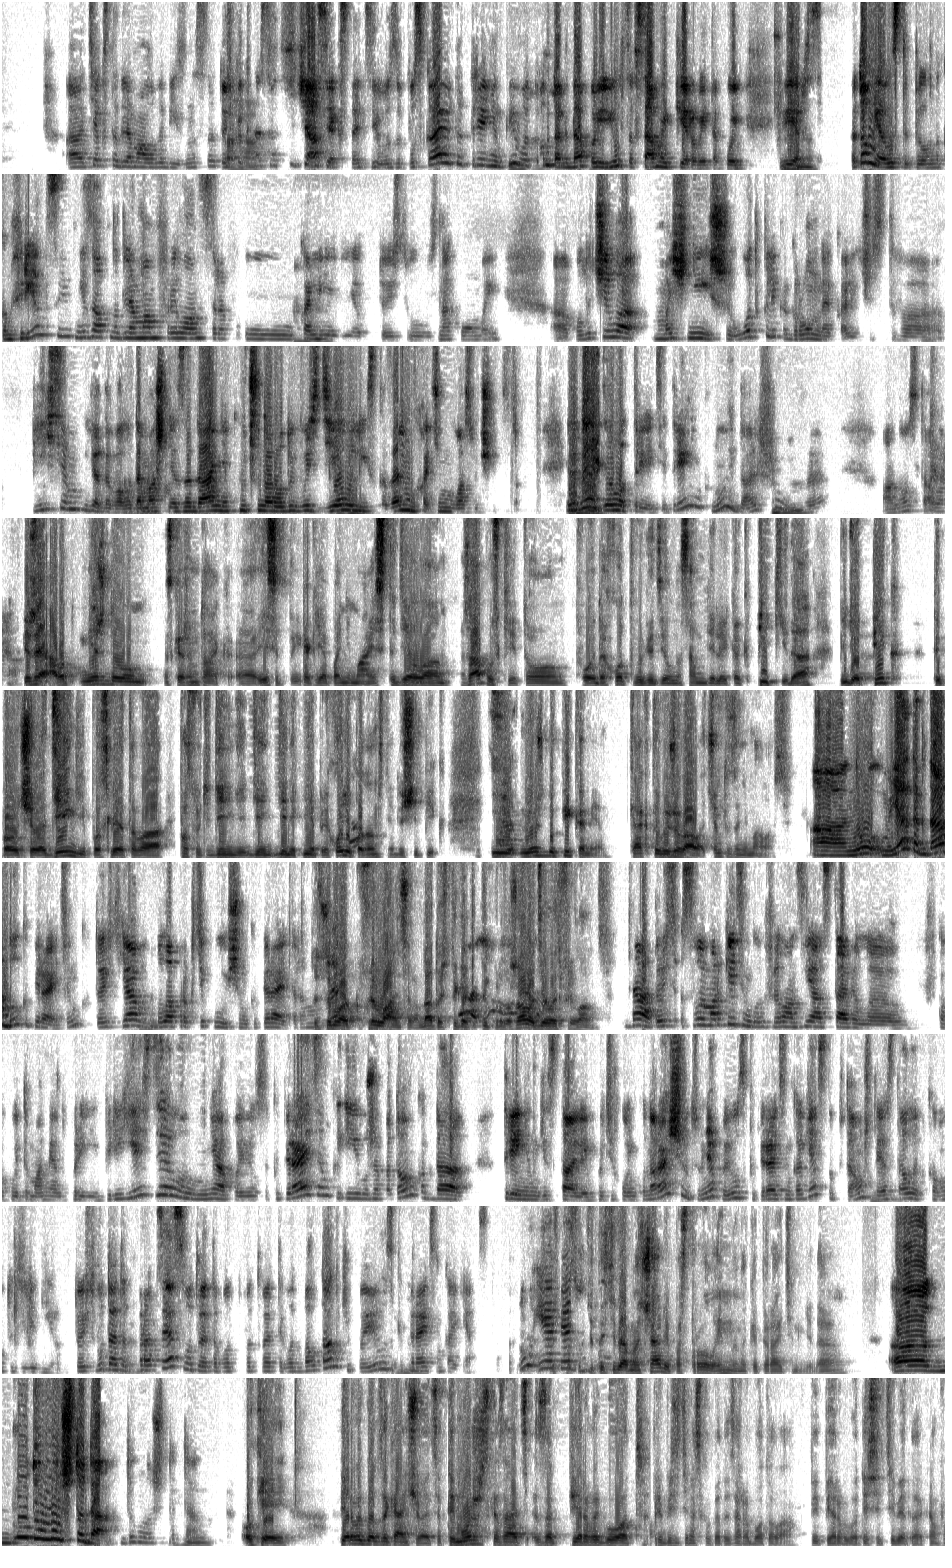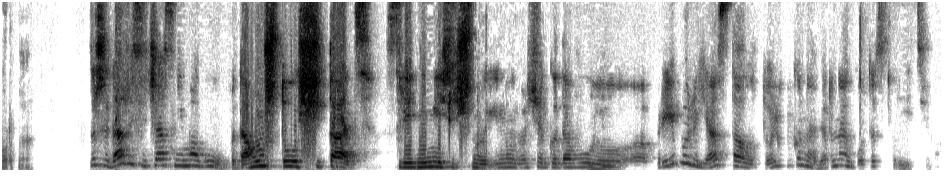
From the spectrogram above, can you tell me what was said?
А, тексты для малого бизнеса. То есть ага. как раз вот сейчас я, кстати, его запускаю, этот тренинг, и вот он тогда появился в самой первой такой версии. Потом я выступила на конференции внезапно для мам-фрилансеров у коллеги, то есть у знакомой. А, получила мощнейший отклик, огромное количество писем. Я давала домашнее задание, кучу народу его сделали и сказали, мы хотим у вас учиться. И тогда я сделала третий тренинг, ну и дальше уже оно стало... Скажи, а вот между, скажем так, э, если ты, как я понимаю, если ты делала запуски, то твой доход выглядел на самом деле как пики, да? Идет пик, ты получила деньги, после этого, по сути, деньги, день, денег не приходит, потом следующий пик. И между пиками, как ты выживала, чем ты занималась? А, ну, у меня тогда был копирайтинг, то есть я была практикующим копирайтером. То есть ты была фрилансером, да? То есть ты, да, как, ты продолжала делать фриланс? Да, то есть свой маркетинговый фриланс я оставила в какой-то момент при переезде, у меня появился копирайтинг, и уже потом, когда тренинги стали потихоньку наращиваться, у меня появилось копирайтинг-агентство, потому что я стала это кому-то делегировать. То есть вот этот процесс, вот, это, вот, вот в этой вот болтанке появилось копирайтинг-агентство. Ну и опять... По сути, ты себя вначале построила именно на копирайтинге, да? Uh, ну, думаю, что да. Думаю, что mm-hmm. да. Окей. Okay. Первый год заканчивается. Ты можешь сказать за первый год приблизительно сколько ты заработала? Первый год, если тебе это комфортно. Слушай, даже сейчас не могу, потому что считать среднемесячную и ну, вообще годовую mm-hmm. прибыль я стала только, наверное, года с третьего.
